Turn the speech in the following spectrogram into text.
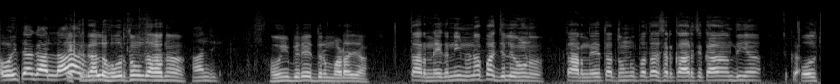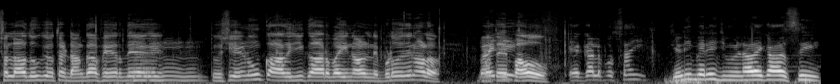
ਉਹੀ ਤਾਂ ਗੱਲ ਆ। ਇੱਕ ਗੱਲ ਹੋਰ ਤੁਹਾਨੂੰ ਦੱਸਦਾ। ਹਾਂਜੀ। ਹੋਈ ਵੀਰੇ ਇੱਧਰ ਮਾੜਾ ਜਾ ਧਰਨੇ ਕੰਨੀ ਨੂੰ ਨਾ ਭੱਜ ਲਿਓ ਹੁਣ। ਧਰਨੇ ਤਾਂ ਤੁਹਾਨੂੰ ਪਤਾ ਸਰਕਾਰ ਚਕਾ ਦਿੰਦੀ ਆ। ਪੁਲਿਸ ਲਾ ਦੂਗੀ ਉੱਥੇ ਡਾਂਗਾ ਫੇਰਦੇ ਹੈਗੇ। ਤੁਸੀਂ ਇਹਨੂੰ ਕਾਗਜ਼ੀ ਕਾਰਵਾਈ ਨਾਲ ਨਿਬੜੋ ਇਹਦੇ ਨਾਲ। ਬਾਈ ਮਤੇ ਜੀ। ਪਾਓ। ਇੱਕ ਗੱਲ ਪੁੱਛਾਂ ਜੀ। ਜਿਹੜੀ ਮੇਰੀ ਜ਼ਮੀਨ ਵਾਲੇ ਕਾਗਜ਼ ਸੀ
